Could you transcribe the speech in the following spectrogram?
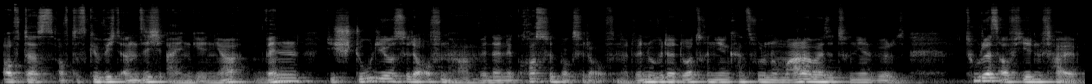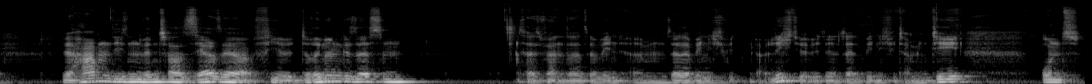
auf das, auf das Gewicht an sich eingehen. Ja? Wenn die Studios wieder offen haben, wenn deine CrossFit-Box wieder offen hat, wenn du wieder dort trainieren kannst, wo du normalerweise trainieren würdest, tu das auf jeden Fall. Wir haben diesen Winter sehr, sehr viel drinnen gesessen. Das heißt, wir hatten sehr, sehr, wenig, ähm, sehr, sehr wenig Licht, sehr, wenig Vitamin D. Und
